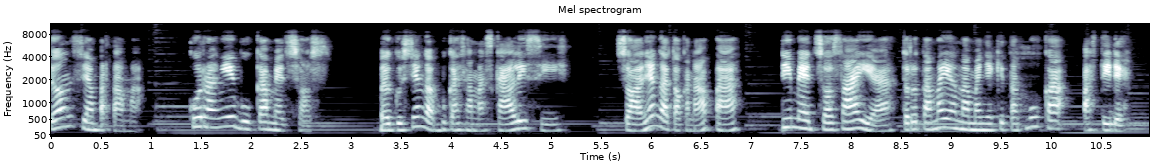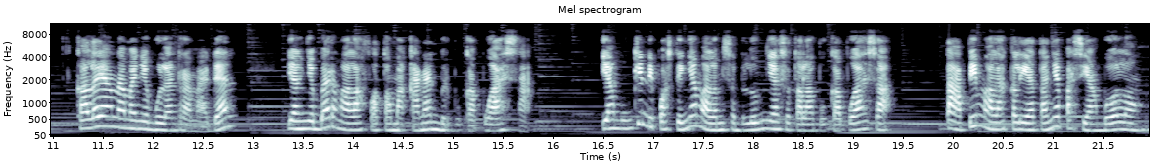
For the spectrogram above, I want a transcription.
Don'ts yang pertama, kurangi buka medsos. Bagusnya nggak buka sama sekali sih. Soalnya nggak tahu kenapa, di medsos saya, terutama yang namanya kitab muka, pasti deh. Kalau yang namanya bulan Ramadan, yang nyebar malah foto makanan berbuka puasa. Yang mungkin dipostingnya malam sebelumnya setelah buka puasa, tapi malah kelihatannya pas siang bolong.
